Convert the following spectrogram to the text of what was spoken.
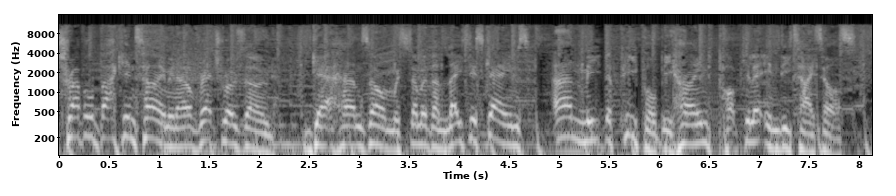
Travel back in time in our retro zone. Get hands on with some of the latest games and meet the people behind popular indie titles.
